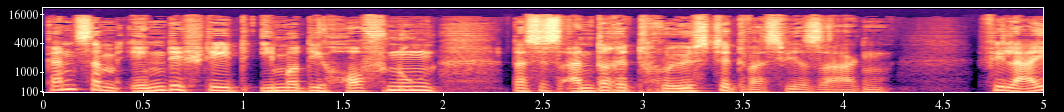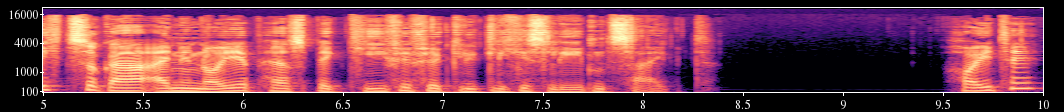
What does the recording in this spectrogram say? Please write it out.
Ganz am Ende steht immer die Hoffnung, dass es andere tröstet, was wir sagen, vielleicht sogar eine neue Perspektive für glückliches Leben zeigt. Heute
